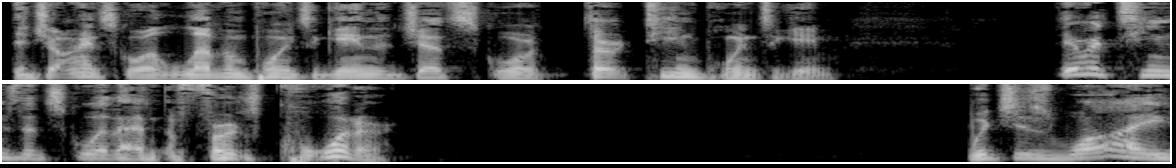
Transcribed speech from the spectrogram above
The Giants score 11 points a game. The Jets score 13 points a game. There are teams that score that in the first quarter which is why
